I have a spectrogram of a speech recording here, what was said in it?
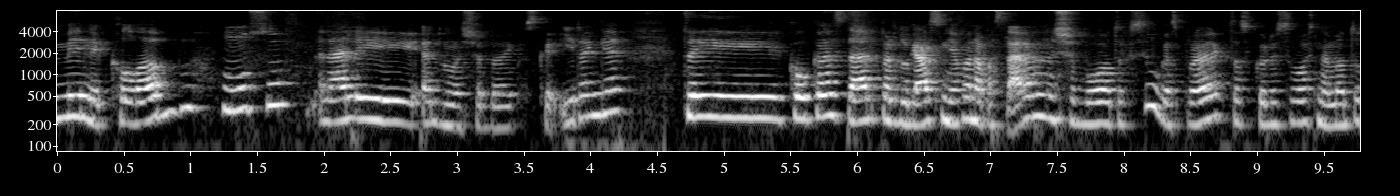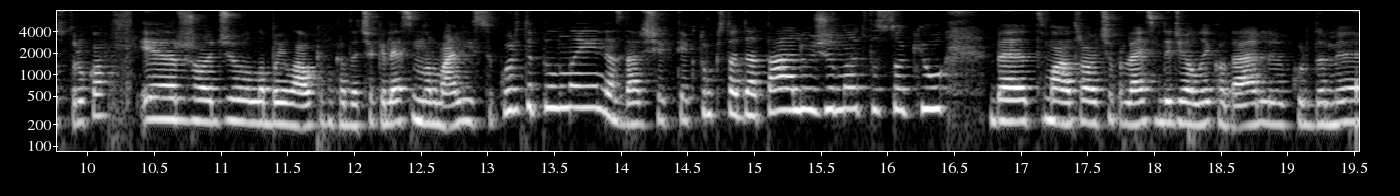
mini klub mūsų. Realiai Edvinas čia beveik viską įrengė. Tai kol kas dar per daugiausiai nieko nepasidarėm, nes čia buvo toks ilgas projektas, kuris vos ne metus truko. Ir, žodžiu, labai laukiam, kada čia galėsim normaliai įsikurti pilnai, nes dar šiek tiek trūksta detalių, žinot, visokių. Bet, man atrodo, čia praleisim didžiąją laiko dalį, kurdami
